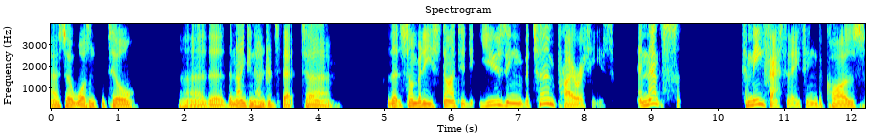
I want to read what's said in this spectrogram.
Uh, so it wasn't until uh, the, the 1900s that, uh, that somebody started using the term priorities. And that's, to me, fascinating because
